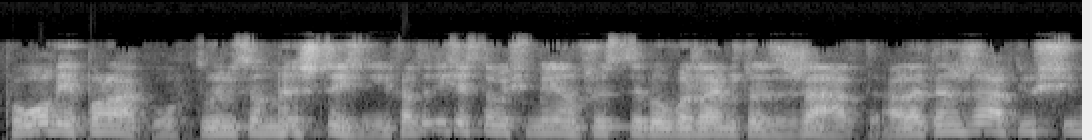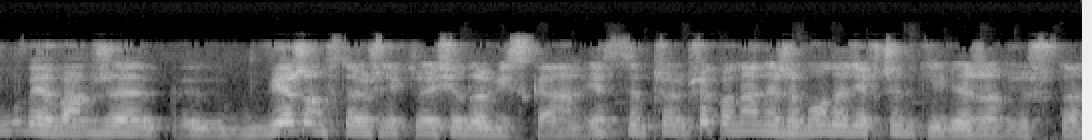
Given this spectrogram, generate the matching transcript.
połowie Polaków, którzy są mężczyźni. Faceci się z tego śmieją wszyscy, bo uważają, że to jest żart, ale ten żart, już mówię wam, że wierzą w to już niektóre środowiska. Jestem prze- przekonany, że młode dziewczynki wierzą już w to,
